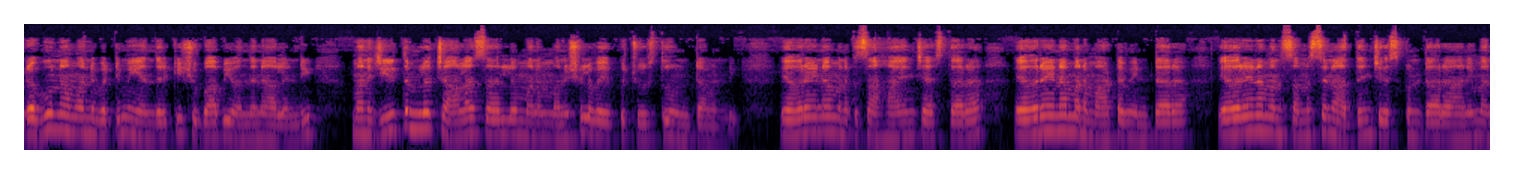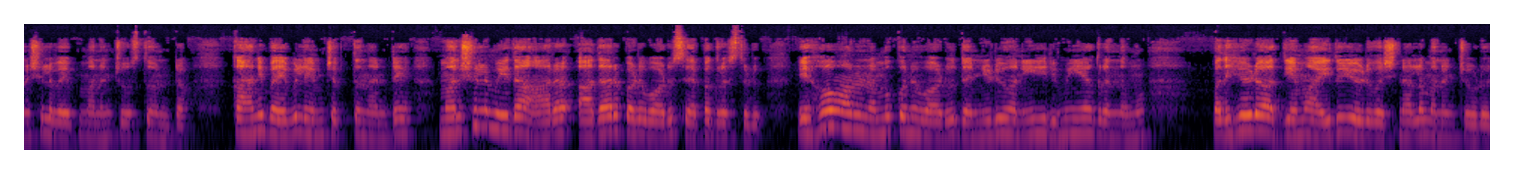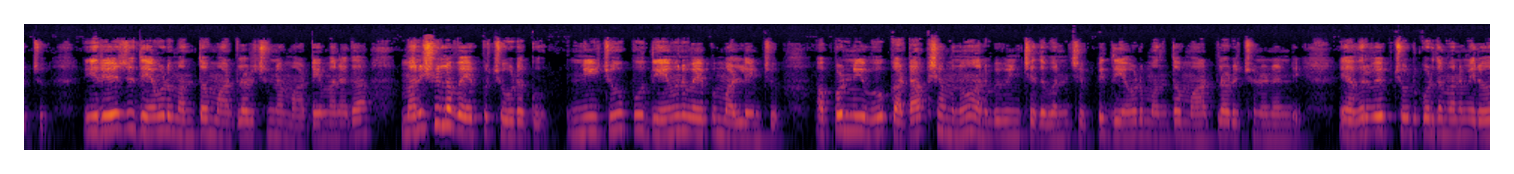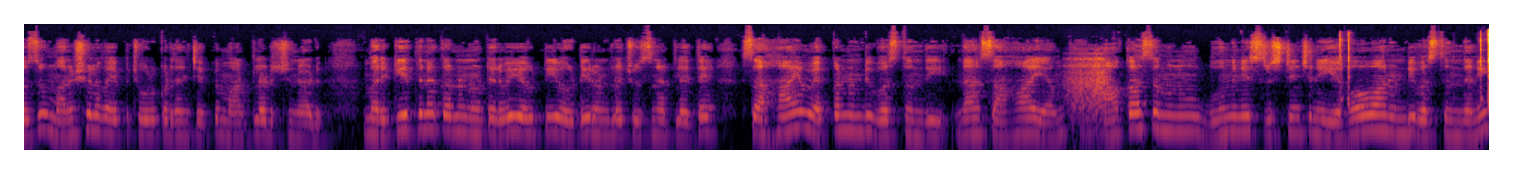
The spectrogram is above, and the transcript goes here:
ప్రభు నామాన్ని బట్టి మీ అందరికీ శుభాభివందనాలండి. మన జీవితంలో చాలాసార్లు మనం మనుషుల వైపు చూస్తూ ఉంటామండి. ఎవరైనా మనకు సహాయం చేస్తారా? ఎవరైనా మన మాట వింటారా? ఎవరైనా మన సమస్యను అర్థం చేసుకుంటారా అని మనుషుల వైపు మనం చూస్తూ ఉంటాం. కానీ బైబిల్ ఏం చెప్తుందంటే మనుషుల మీద ఆరా ఆధారపడేవాడు శాపగ్రస్తుడు. యహోవాను నమ్ముకునేవాడు ధన్యుడు అని ఇరిమియా గ్రంథము పదిహేడో అధ్యాయము ఐదు ఏడు వచనాల్లో మనం చూడొచ్చు. ఈరోజు దేవుడు మనతో మాట్లాడుచున్న మాట ఏమనగా మనుషుల వైపు చూడకు నీ చూపు దేవుని వైపు మళ్ళించు. అప్పుడు నీవు కటాక్షమును అనుభవించదవని చెప్పి దేవుడు మనతో మాట్లాడుచున్నాడండి. ఎవరి వైపు చూడకూడదు మనం ఈరోజు మనుషుల వైపు చూడకూడదని చెప్పి మాట్లాడుచున్నాడు. మరి కీర్తనకరణ నూట ఇరవై ఒకటి ఒకటి రెండులో చూసినట్లయితే సహాయం ఎక్కడి నుండి వస్తుంది? నా సహాయం ఆకాశమును భూమిని సృష్టించిన యహోవా నుండి వస్తుందని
